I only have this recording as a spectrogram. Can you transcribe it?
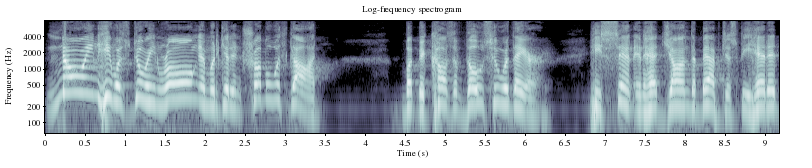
knowing he was doing wrong and would get in trouble with God. But because of those who were there, he sent and had John the Baptist beheaded.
